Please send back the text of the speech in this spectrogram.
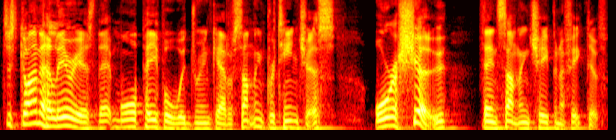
just kind of hilarious that more people would drink out of something pretentious or a shoe than something cheap and effective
